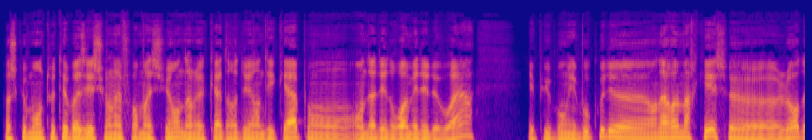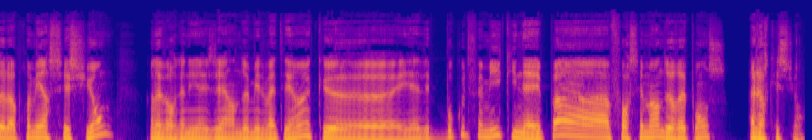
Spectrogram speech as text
parce que bon, tout est basé sur l'information. Dans le cadre du handicap, on, on, a des droits mais des devoirs. Et puis bon, il y a beaucoup de, on a remarqué ce, lors de la première session qu'on avait organisée en 2021 qu'il euh, y avait beaucoup de familles qui n'avaient pas forcément de réponse à leurs questions.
